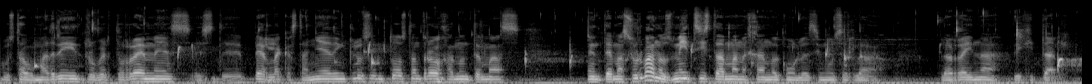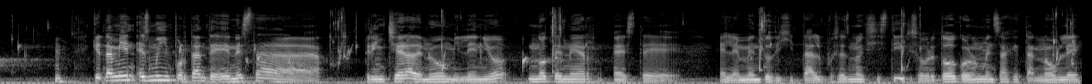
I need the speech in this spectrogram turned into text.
Gustavo Madrid, Roberto Remes, este, Perla Castañeda, incluso todos están trabajando en temas, en temas urbanos. Mitzi está manejando, como le decimos, es la, la reina digital. Que también es muy importante en esta trinchera de nuevo milenio, no tener este elemento digital, pues es no existir, sobre todo con un mensaje tan noble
